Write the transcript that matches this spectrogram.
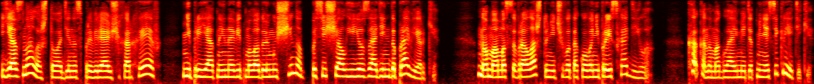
Я знала, что один из проверяющих археев, неприятный на вид молодой мужчина, посещал ее за день до проверки. Но мама соврала, что ничего такого не происходило. Как она могла иметь от меня секретики?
